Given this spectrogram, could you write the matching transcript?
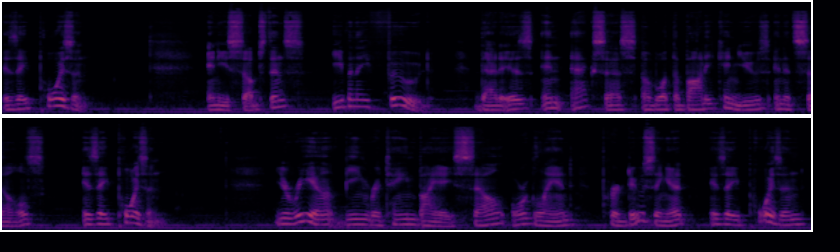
is a poison. Any substance, even a food, that is in excess of what the body can use in its cells is a poison. Urea being retained by a cell or gland producing it is a poison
